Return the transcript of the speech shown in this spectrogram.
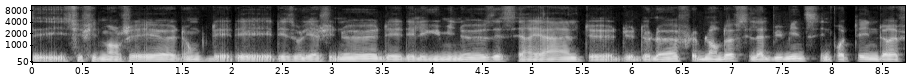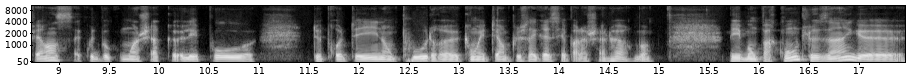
il suffit de manger donc des, des, oléagineux, des, légumineuses, des céréales, de, de, de l'œuf. Le blanc d'œuf, c'est l'albumine, c'est une protéine de référence. Ça coûte beaucoup moins cher que les peaux de protéines en poudre euh, qui ont été en plus agressées par la chaleur. Bon. Mais bon, par contre, le zinc, euh,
